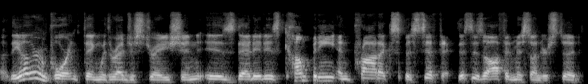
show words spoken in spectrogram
Uh, the other important thing with registration is that it is company and product specific. This is often misunderstood.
